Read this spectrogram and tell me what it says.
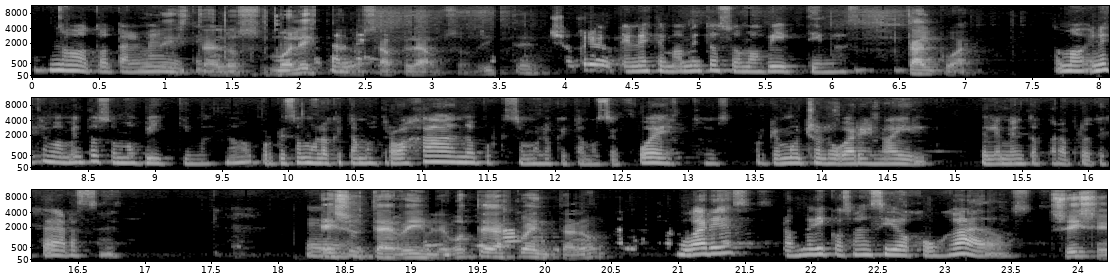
No, totalmente. Molestan los, molestan los aplausos, ¿viste? Yo creo que en este momento somos víctimas. Tal cual en este momento somos víctimas, ¿no? Porque somos los que estamos trabajando, porque somos los que estamos expuestos, porque en muchos lugares no hay elementos para protegerse. Eso es terrible, vos te das cuenta, ¿no? En muchos lugares los médicos han sido juzgados. Sí, sí.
